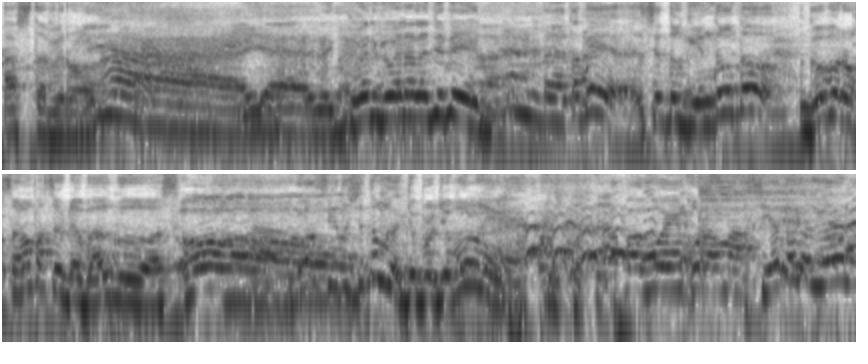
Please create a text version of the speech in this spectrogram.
Astagfirullah. Ah, iya. Cuman gimana lanjutin? Eh, tapi situ Gintung tuh gue baru ke sana pas udah bagus. Oh. Nah, gue situ-situ nggak jebol-jebol nih. Apa gue yang kurang maksiat atau gimana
